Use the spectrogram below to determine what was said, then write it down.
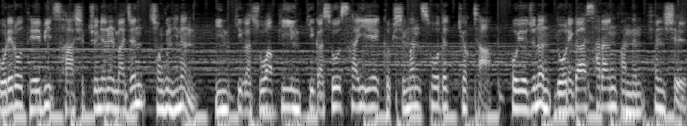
올해로 데뷔 40주년을 맞은 정훈이는 인기가수와 비인기가수 사이의 극심한 소득 격차, 보여주는 노래가 사랑받는 현실,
